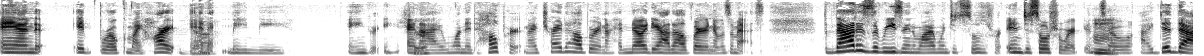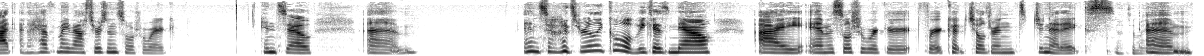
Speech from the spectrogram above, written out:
And it broke my heart and it made me angry. And I wanted to help her, and I tried to help her, and I had no idea how to help her, and it was a mess. But that is the reason why I went to social into social work, and so I did that, and I have my master's in social work, and so, um, and so it's really cool because now I am a social worker for Cook Children's Genetics, That's amazing. um,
